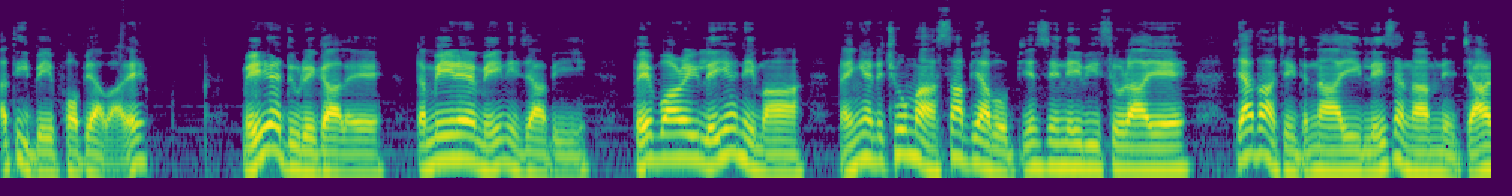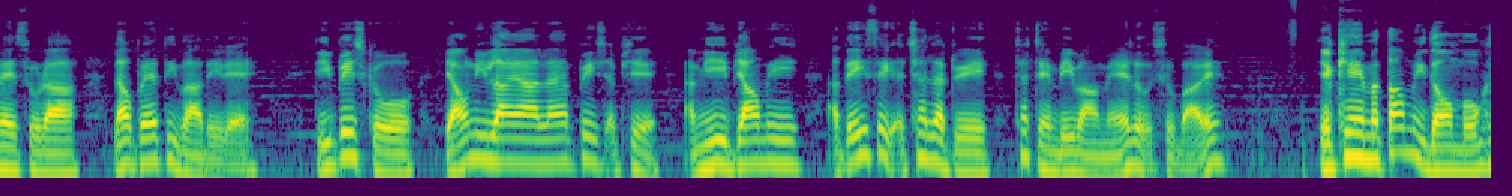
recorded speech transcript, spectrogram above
အသိပေးဖော်ပြပါတယ်။မေးတဲ့သူတွေကလည်းတမေးတဲ့မေးနေကြပြီးဖေဖော်ဝါရီ၄ရက်နေ့မှာနိုင်ငံတချို့မှစပြဖို့ပြင်ဆင်နေပြီဆိုတာရဲ့ပြသချိန်တနာရီ45မိနစ်ကြားတယ်ဆိုတာလောက်ပဲသိပါသေးတယ်။ဒီ page ကိုရောင်နီလာယာလန် page အဖြစ်အမည်ပြောင်းပြီးအသေးစိတ်အချက်လက်တွေထပ်တင်ပေးပါမယ်လို့ဆိုပါတယ်။ ရခင်မတော့မီသောမိုးခ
